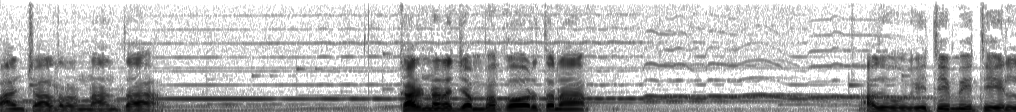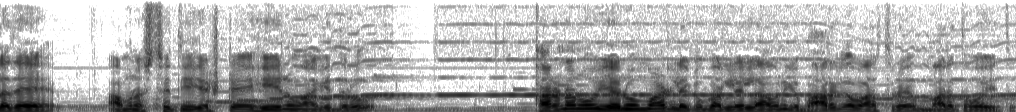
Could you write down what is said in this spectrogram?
ಪಾಂಚಾಲರನ್ನ ಅಂತ. ಕರ್ಣನ ಜಂಭಕೋರ್ತನ ಅದು ಇತಿಮಿತಿ ಇಲ್ಲದೆ ಅವನ ಸ್ಥಿತಿ ಎಷ್ಟೇ ಹೀನವಾಗಿದ್ದರೂ ಕರ್ಣನು ಏನೂ ಮಾಡಲಿಕ್ಕೆ ಬರಲಿಲ್ಲ. ಅವನಿಗೆ ಭಾರ್ಗವಾಸ್ತ್ರವೇ ಮರೆತು ಹೋಯಿತು.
